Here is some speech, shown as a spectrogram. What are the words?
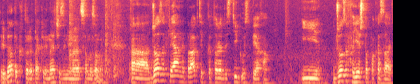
ребята, которые так или иначе занимаются Амазоном. А, Джозеф реальный практик, который достиг успеха. И Джозефа есть что показать.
